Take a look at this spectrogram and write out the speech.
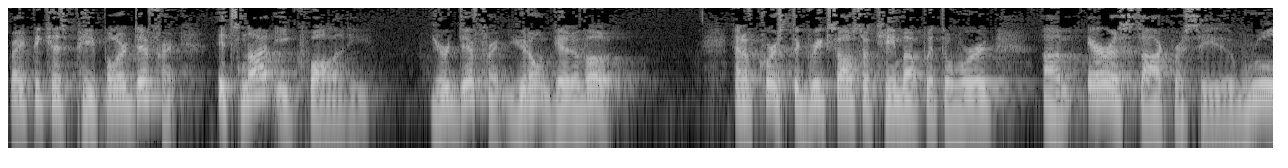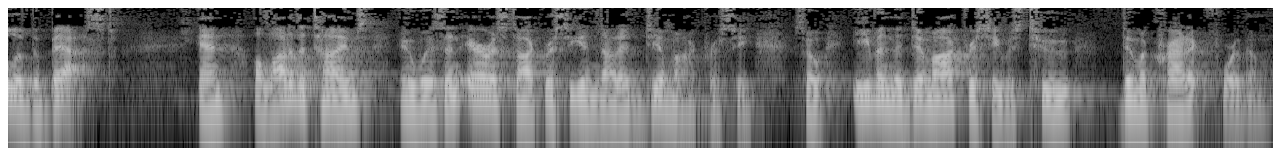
right? Because people are different. It's not equality. You're different. You don't get a vote. And of course, the Greeks also came up with the word um, aristocracy, the rule of the best. And a lot of the times it was an aristocracy and not a democracy. So even the democracy was too democratic for them.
